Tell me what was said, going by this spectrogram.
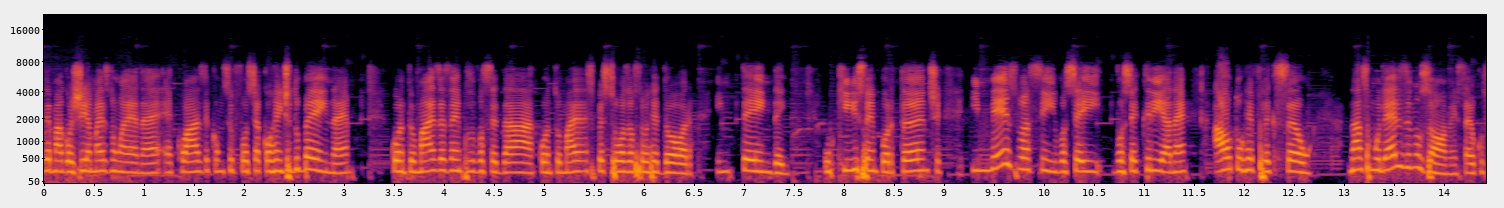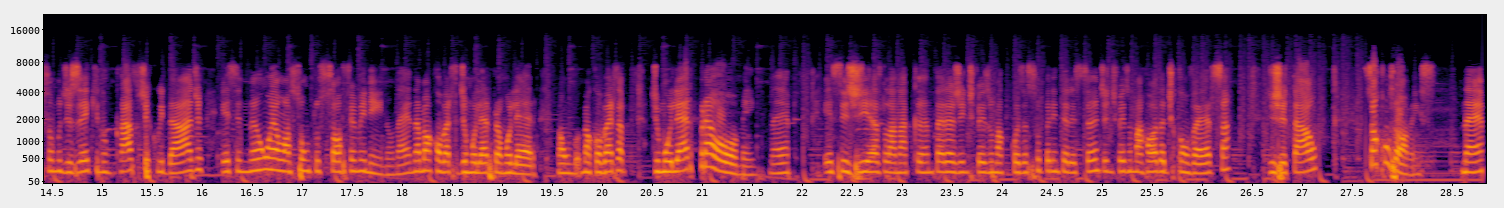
demagogia, mas não é, né? É quase como se fosse a corrente do bem, né? Quanto mais exemplos você dá, quanto mais pessoas ao seu redor entendem o que isso é importante, e mesmo assim você, você cria, né, autorreflexão, nas mulheres e nos homens. Tá? Eu costumo dizer que no caso de equidade, esse não é um assunto só feminino, né? Não é uma conversa de mulher para mulher, é uma conversa de mulher para homem, né? Esses dias lá na Cântara a gente fez uma coisa super interessante, a gente fez uma roda de conversa digital só com os homens. Né?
